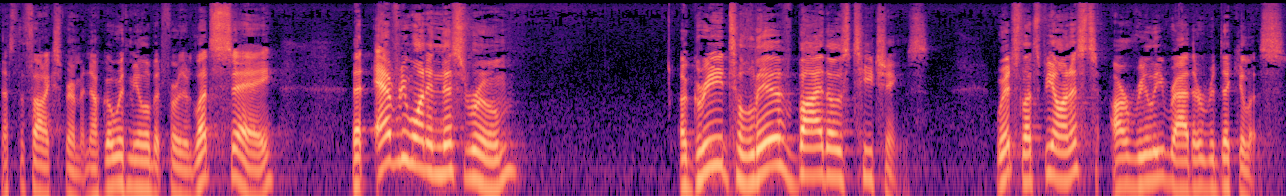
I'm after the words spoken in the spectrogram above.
That's the thought experiment. Now go with me a little bit further. Let's say that everyone in this room agreed to live by those teachings, which, let's be honest, are really rather ridiculous.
